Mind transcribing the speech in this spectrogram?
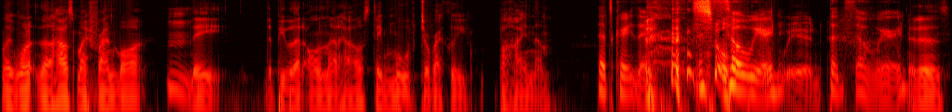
like one the house my friend bought. Mm, They, the people that own that house, they moved directly behind them. that's crazy. it's so fucking weird. Weird. That's so weird. It is.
